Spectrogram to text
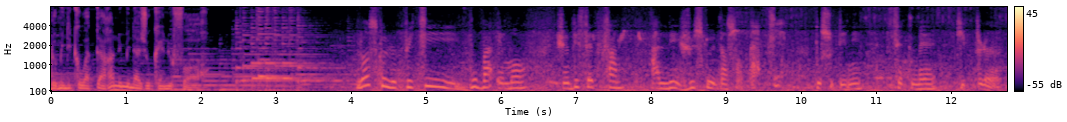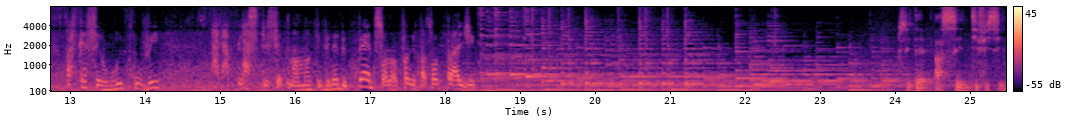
Dominique Ouattara ne ménage aucun effort. Lorsque le petit Bouba est mort, je vis cette femme aller jusque dans son quartier pour soutenir cette mère qui pleure parce qu'elle s'est retrouvée à la place de cette maman qui venait de perdre son enfant de façon tragique. C'était assez difficile.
